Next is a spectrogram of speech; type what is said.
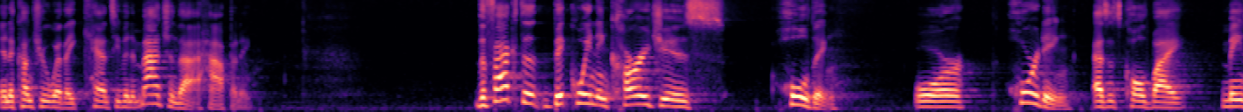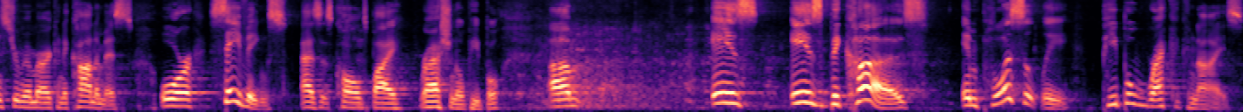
in a country where they can't even imagine that happening. The fact that Bitcoin encourages holding or hoarding, as it's called by mainstream American economists, or savings, as it's called by rational people, um, is, is because implicitly people recognize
